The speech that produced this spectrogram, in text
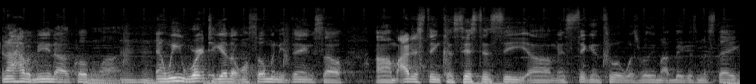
and I have a million dollar clothing line, and we work together on so many things. So. Um, I just think consistency um, and sticking to it was really my biggest mistake.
